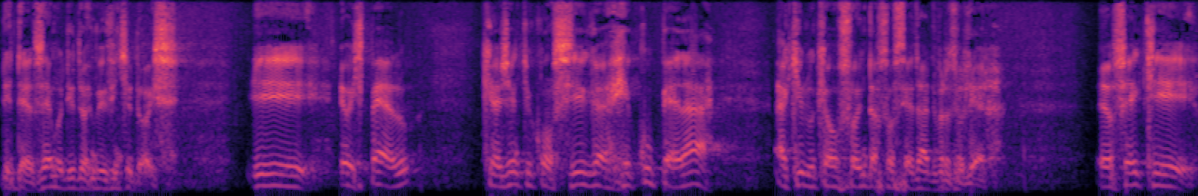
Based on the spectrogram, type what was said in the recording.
de dezembro de 2022. E eu espero que a gente consiga recuperar aquilo que é o sonho da sociedade brasileira. Eu sei que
